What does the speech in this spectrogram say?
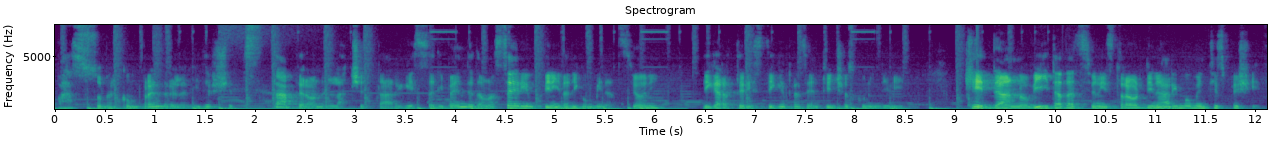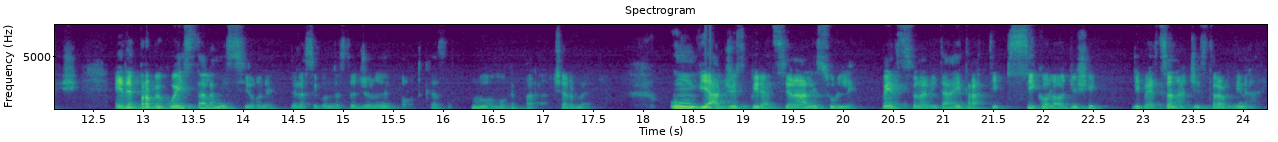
passo per comprendere la leadership sta però nell'accettare che essa dipende da una serie infinita di combinazioni di caratteristiche presenti in ciascun individuo che danno vita ad azioni straordinarie in momenti specifici. Ed è proprio questa la missione della seconda stagione del podcast L'uomo che parla al cervello. Un viaggio ispirazionale sulle personalità e i tratti psicologici di personaggi straordinari.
